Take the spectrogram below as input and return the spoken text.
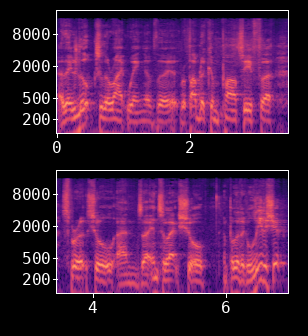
uh, they look to the right wing of the Republican Party for spiritual and uh, intellectual and political leadership.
